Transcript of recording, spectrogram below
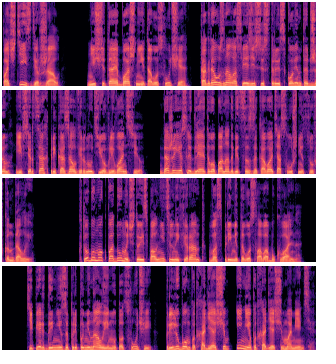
Почти сдержал, не считая башни и того случая, когда узнал о связи сестры с Ковентеджем и в сердцах приказал вернуть ее в Ливансию, даже если для этого понадобится заковать ослушницу в кандалы. Кто бы мог подумать, что исполнительный ферант воспримет его слова буквально. Теперь Дениза припоминала ему тот случай при любом подходящем и неподходящем моменте.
